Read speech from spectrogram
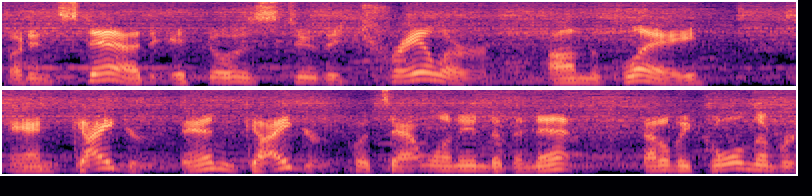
But instead, it goes to the trailer on the play and Geiger, Ben Geiger, puts that one into the net. That'll be goal number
